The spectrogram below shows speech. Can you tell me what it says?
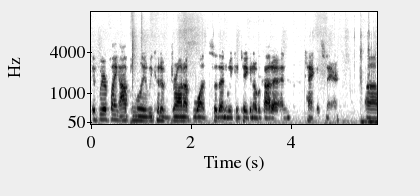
if we were playing optimally, we could have drawn up once, so then we could take an Obokata and tank a snare. Um,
